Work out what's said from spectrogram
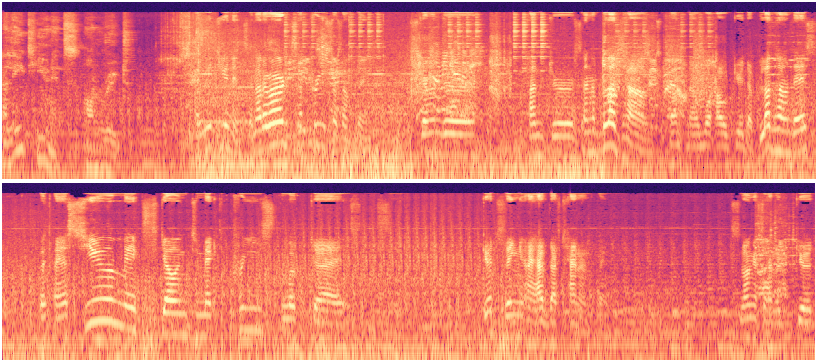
Elite units en route. Elite units, in other words, a priest or something. Scavenger, hunters, and a bloodhound. Don't know how good a bloodhound is, but I assume it's going to make the priest look uh, good thing I have that cannon thing. As long as I have a good,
